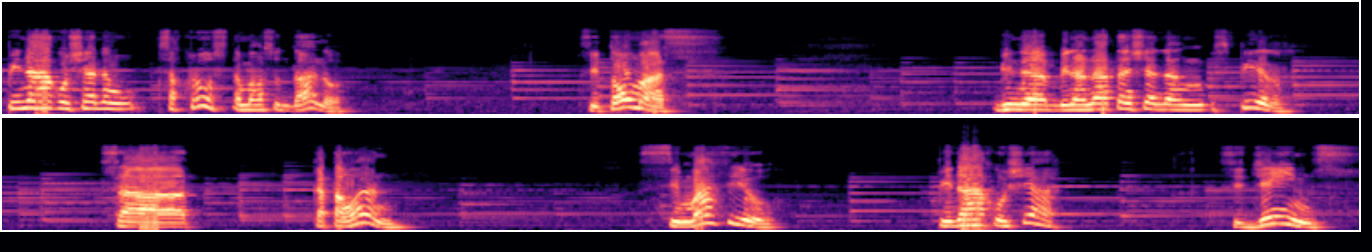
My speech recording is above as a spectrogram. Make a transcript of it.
pinako siya ng, sa krus ng mga sundalo. Si Thomas, bina, binanatan siya ng spear sa katawan. Si Matthew, pinako siya. Si James,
